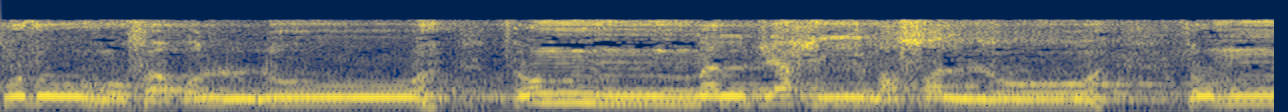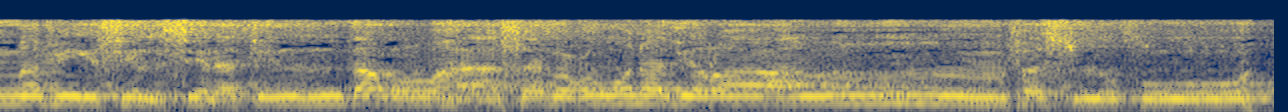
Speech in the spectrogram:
خذوه فغلوه ثم الجحيم صلوه ثم في سلسلة ذرها سبعون ذراعا فاسلكوه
